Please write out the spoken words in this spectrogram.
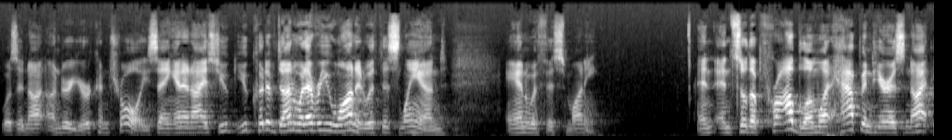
was it not under your control? He's saying, Ananias, you, you could have done whatever you wanted with this land and with this money. And, and so the problem, what happened here, is not,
